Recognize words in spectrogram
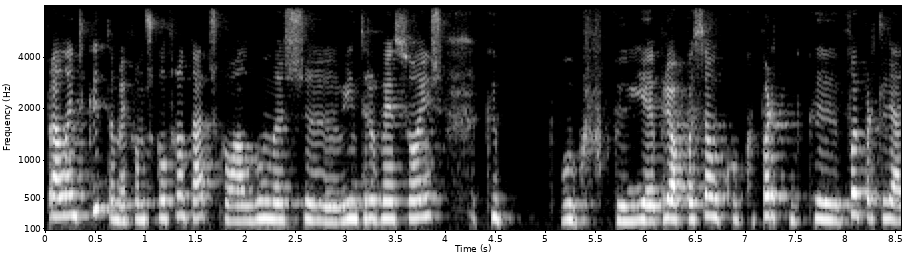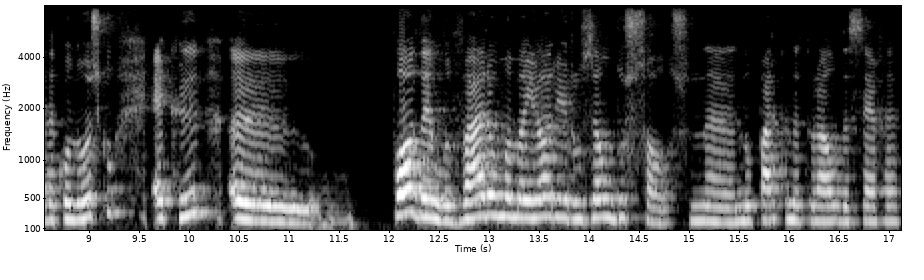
Para além de que também fomos confrontados com algumas uh, intervenções que e a preocupação que, que foi partilhada connosco é que uh, podem levar a uma maior erosão dos solos na, no Parque Natural da Serra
